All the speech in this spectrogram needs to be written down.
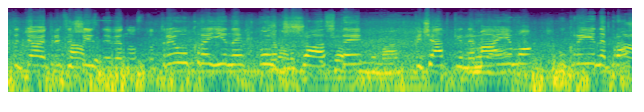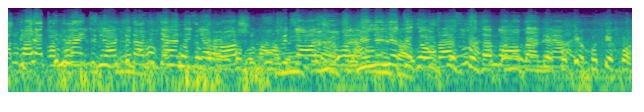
статтею 3693 України, пункт 6, печатки не маємо. України, прошу вас організувати проведення розшуку підозрюваного Ні-ні-ні, тихо, тихо, тихо, встановлення. Тихо, тихо.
